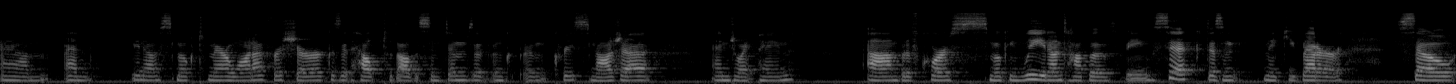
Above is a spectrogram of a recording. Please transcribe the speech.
Um, and you know, smoked marijuana for sure because it helped with all the symptoms of inc- increased nausea and joint pain. Um, but of course, smoking weed on top of being sick doesn't make you better. So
